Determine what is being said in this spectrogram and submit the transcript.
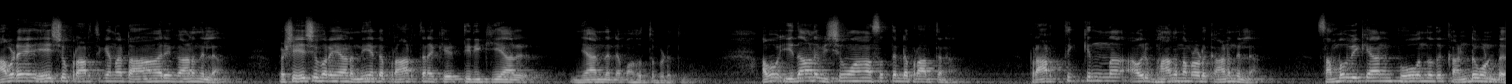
അവിടെ യേശു പ്രാർത്ഥിക്കുന്നതായിട്ട് ആരും കാണുന്നില്ല. പക്ഷേ യേശു പറയാണ് നീ എന്റെ പ്രാർത്ഥന കേട്ടിരിക്കിയാൽ ഞാൻ നിന്നെ മഹത്വപ്പെടുത്തുന്നു. അപ്പോൾ ഇതാണ് വിശ്വാസത്തിന്റെ പ്രാർത്ഥന. പ്രാർത്ഥിക്കുന്ന ആ ഒരു ഭാഗം നമ്മളവിടെ കാണുന്നില്ല. സംഭവിക്കാൻ പോകുന്നത് കണ്ടുകൊണ്ട്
